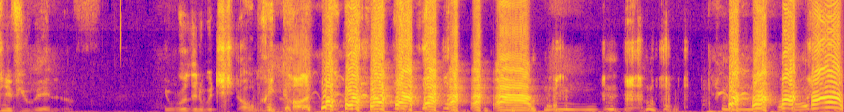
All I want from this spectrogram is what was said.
Imagine if you live a world in which. Oh my god.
